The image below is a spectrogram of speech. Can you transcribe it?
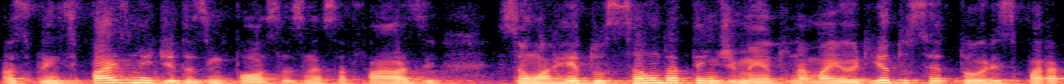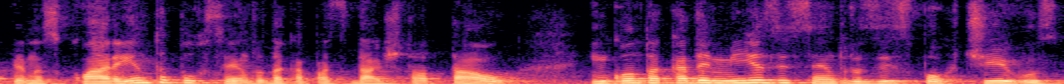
As principais medidas impostas nessa fase são a redução do atendimento na maioria dos setores para apenas 40% da capacidade total, enquanto academias e centros esportivos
